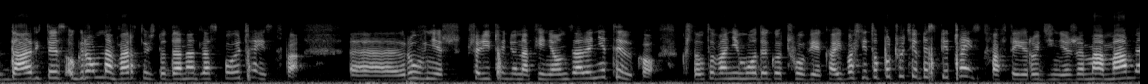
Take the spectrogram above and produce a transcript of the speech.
dar i to jest ogromna wartość dodana dla społeczeństwa. E, również w przeliczeniu na pieniądze, ale nie tylko. Kształtowanie młodego człowieka i właśnie to poczucie bezpieczeństwa w tej rodzinie, że ma mamę,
